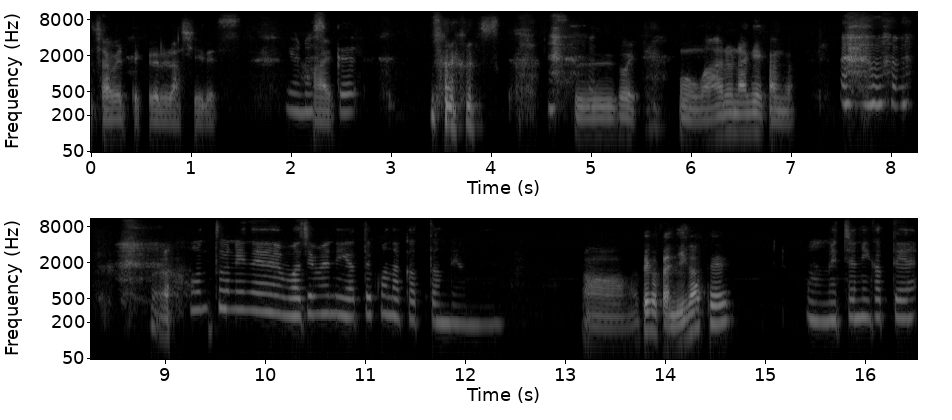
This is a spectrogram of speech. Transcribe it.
喋ってくれるらしいです。よろしく。すごい。もう丸投げ感が。本当にね、真面目にやってこなかったんだよね。ああ、ってことは苦手？うん、めっちゃ苦手。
